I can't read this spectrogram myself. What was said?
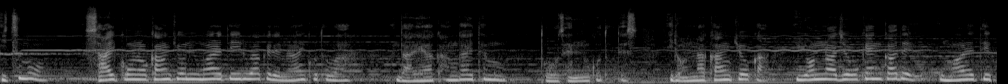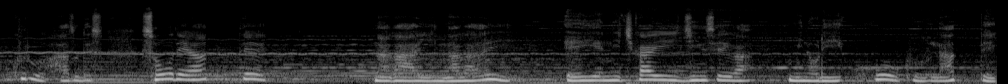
いつも最高の環境に生まれているわけでないことは誰が考えても当然のことです。いろんな環境下いろんな条件下で生まれてくるはずです。そうであって長い長い永遠に近い人生が実り多くなって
